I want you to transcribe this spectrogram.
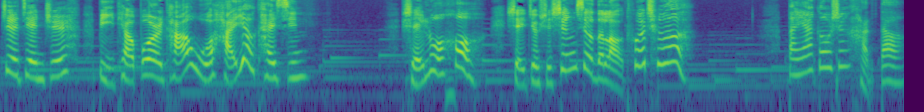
这简直比跳波尔卡舞还要开心！”谁落后，谁就是生锈的老拖车。板牙高声喊道：“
